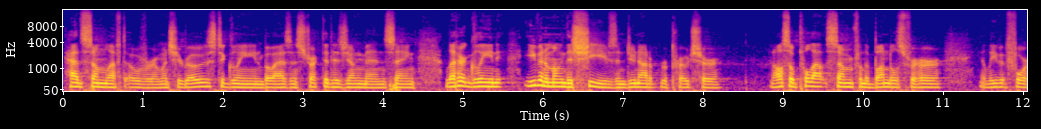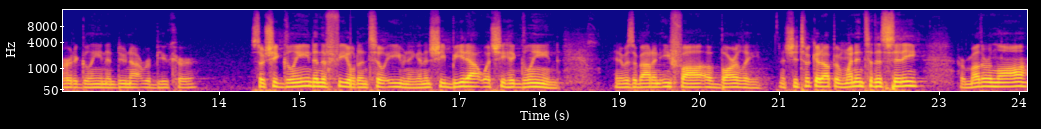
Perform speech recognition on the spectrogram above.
had some left over. And when she rose to glean, Boaz instructed his young men, saying, Let her glean even among the sheaves, and do not reproach her. And also pull out some from the bundles for her, and leave it for her to glean, and do not rebuke her. So she gleaned in the field until evening, and then she beat out what she had gleaned, and it was about an ephah of barley. And she took it up and went into the city. Her mother in law,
